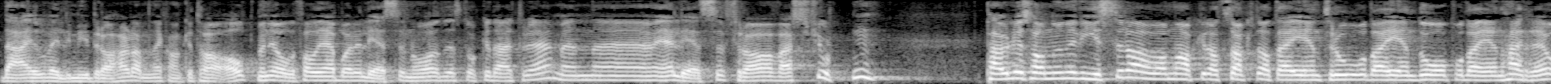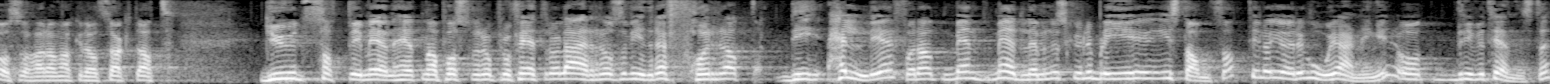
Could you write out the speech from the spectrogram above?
Det er jo veldig mye bra her, da, men jeg kan ikke ta alt. Men i alle fall, jeg bare leser nå, det står ikke der, tror jeg, men eh, jeg leser fra vers 14. Paulus han underviser, da, og han har akkurat sagt at det er én tro, og det er én dåp, og det er én Herre. Og så har han akkurat sagt at Gud satte i menigheten apostler og profeter og lærere osv. for at de hellige, for at medlemmene skulle bli istandsatt til å gjøre gode gjerninger og drive tjeneste.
